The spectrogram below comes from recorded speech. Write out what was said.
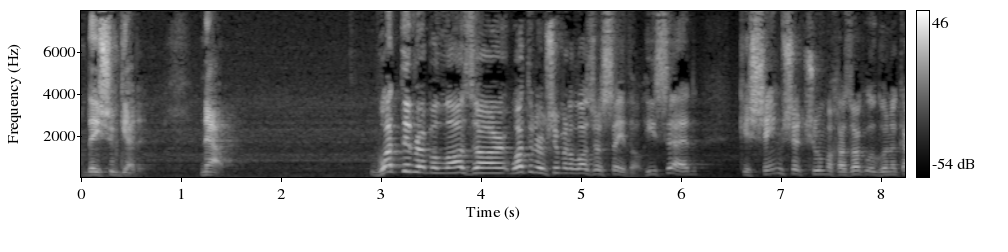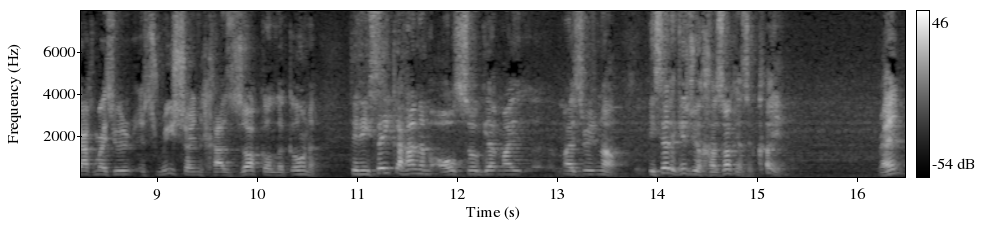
they should get it. Now, what did Rabbi Lazar, what did Rabbi Shimon Lazar say, though? He said, Kishem kach. Did he say Kahanim also get my, my No. He said it gives you a chazak as a kohen. Right?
